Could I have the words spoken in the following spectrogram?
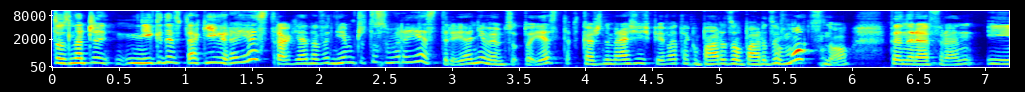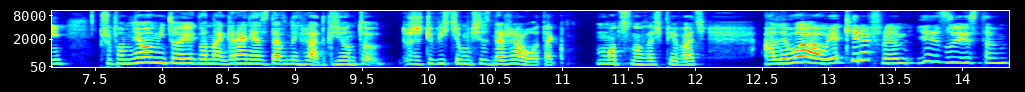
To znaczy, nigdy w takich rejestrach. Ja nawet nie wiem, czy to są rejestry. Ja nie wiem, co to jest. W każdym razie śpiewa tak bardzo, bardzo mocno ten refren. I przypomniało mi to jego nagrania z dawnych lat, gdzie on to rzeczywiście mu się zdarzało tak mocno zaśpiewać. Ale wow, jaki refren! Jezu, jestem,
